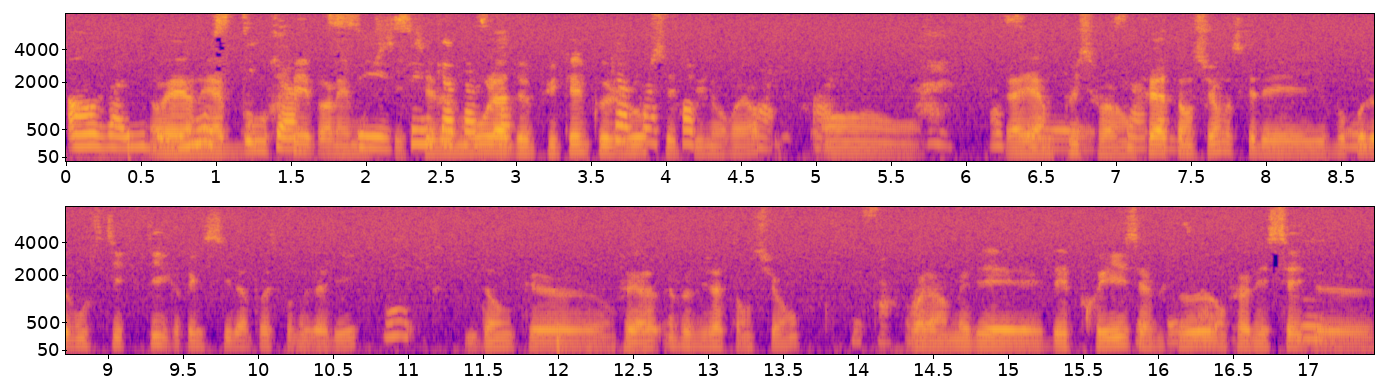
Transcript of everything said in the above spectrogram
envahi de ouais, on est à bouffer par les moustiques. C'est le mot là depuis quelques jours, c'est une horreur. Ah, et en plus, on fait attention parce qu'il y a beaucoup de moustiques tigres ici, d'après ce qu'on nous a dit. Donc, euh, on fait un peu plus attention. Ça, voilà, on met des, des prises un peu, on, fait, on essaye de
